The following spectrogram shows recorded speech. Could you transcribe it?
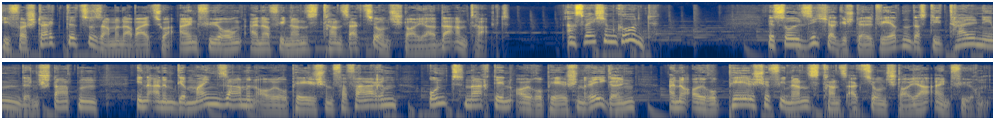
die verstärkte Zusammenarbeit zur Einführung einer Finanztransaktionssteuer beantragt. Aus welchem Grund? Es soll sichergestellt werden, dass die teilnehmenden Staaten in einem gemeinsamen europäischen Verfahren und nach den europäischen Regeln eine europäische Finanztransaktionssteuer einführen.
